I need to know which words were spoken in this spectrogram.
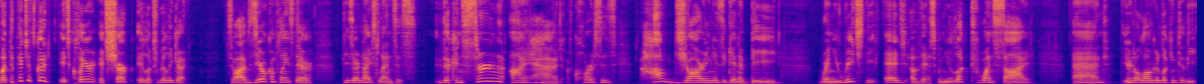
But the pitch is good. It's clear, it's sharp, it looks really good. So I have zero complaints there. These are nice lenses. The concern I had, of course, is how jarring is it going to be when you reach the edge of this, when you look to one side and you're no longer looking to the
